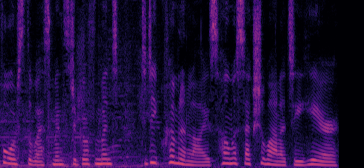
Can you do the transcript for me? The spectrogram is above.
forced the Westminster government to decriminalise homosexuality here.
